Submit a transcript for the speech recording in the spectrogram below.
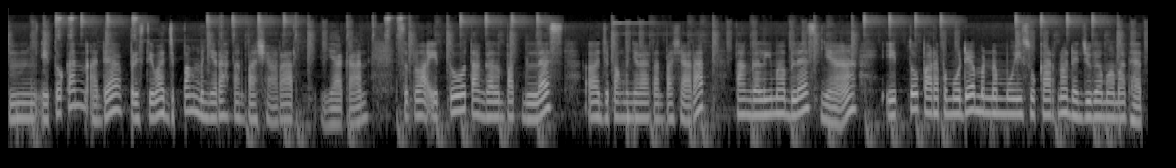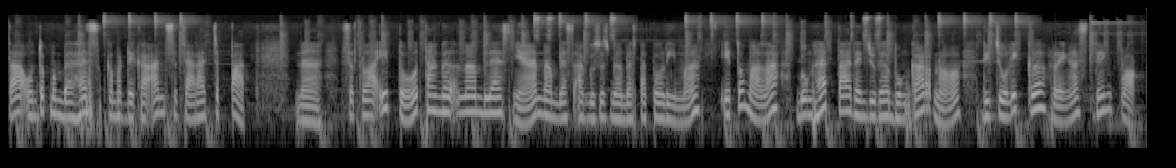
Hmm, itu kan ada peristiwa Jepang menyerah tanpa syarat, ya kan? Setelah itu tanggal 14 uh, eh, Jepang menyerah tanpa syarat, tanggal 15-nya itu para pemuda menemui Soekarno dan juga Muhammad Hatta untuk membahas kemerdekaan secara cepat. Nah, setelah itu tanggal 16-nya 16 Agustus 1945 itu malah Bung Hatta dan juga Bung Karno diculik ke Rengas Dengklok.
